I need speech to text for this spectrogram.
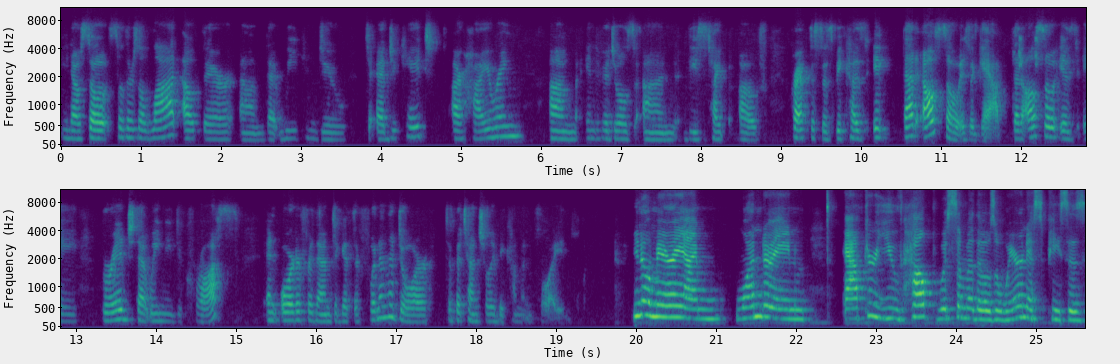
you know so so there's a lot out there um, that we can do to educate our hiring um, individuals on these type of practices because it that also is a gap. That also is a bridge that we need to cross in order for them to get their foot in the door to potentially become employed. You know mary i'm wondering after you've helped with some of those awareness pieces,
